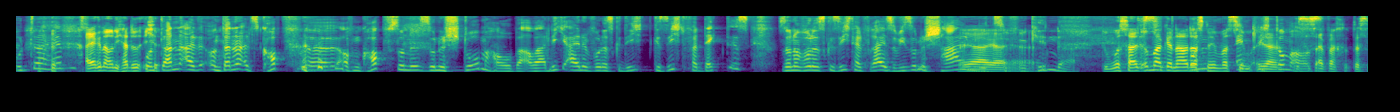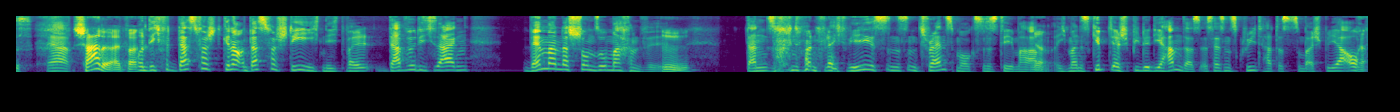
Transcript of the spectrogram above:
Unterhemd. Ah, ja, genau. Und, ich hatte, ich und, dann, und dann als Kopf, äh, auf dem Kopf so eine, so eine Sturmhaube, aber nicht eine, wo das Gesicht, Gesicht verdeckt ist, sondern wo das Gesicht halt frei ist, so wie so eine Schalmütze ja, ja, für Kinder. Du musst halt das immer genau das nehmen, was sie. Ja, dumm das aus. ist einfach, das ist schade einfach. Und ich das genau, und das verstehe ich nicht, weil da würde ich sagen, wenn man das schon so machen will, mhm dann sollte man vielleicht wenigstens ein Transmog-System haben. Ja. Ich meine, es gibt ja Spiele, die haben das. Assassin's Creed hat das zum Beispiel ja auch. Ja.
